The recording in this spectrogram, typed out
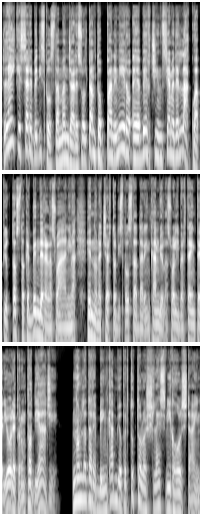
Lei che sarebbe disposta a mangiare soltanto pane nero e a berci insieme dell'acqua piuttosto che vendere la sua anima, e non è certo disposta a dare in cambio la sua libertà interiore per un po' di agi. Non la darebbe in cambio per tutto lo Schleswig-Holstein,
